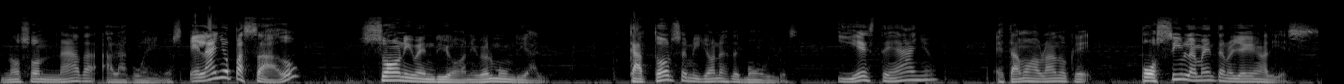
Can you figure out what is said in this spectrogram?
no son nada halagüeños. El año pasado, Sony vendió a nivel mundial 14 millones de móviles. Y este año estamos hablando que posiblemente no lleguen a 10.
